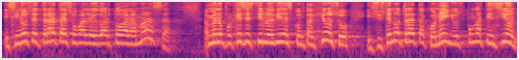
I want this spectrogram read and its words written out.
Y si no se trata, eso va a leudar toda la masa. Amén, porque ese estilo de vida es contagioso. Y si usted no trata con ellos, ponga atención,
